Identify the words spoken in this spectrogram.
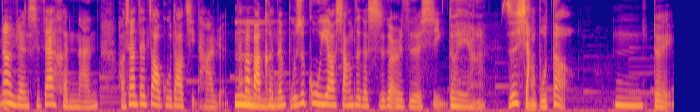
让人实在很难，好像在照顾到其他人。嗯他爸爸可能不是故意要伤这个十个儿子的心，对呀、只是想不到。嗯，对。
